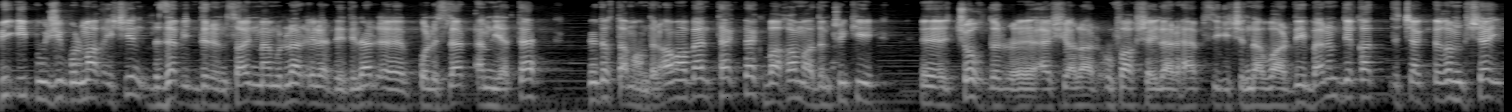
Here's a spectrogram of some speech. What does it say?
bir ipucu bulmak için bize bildirin. Sayın memurlar öyle dediler e, polisler emniyette. Dedik tamamdır ama ben tek tek bakamadım çünkü e, çoktur e, eşyalar, ufak şeyler hepsi içinde vardı. Benim dikkat çektiğim şey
